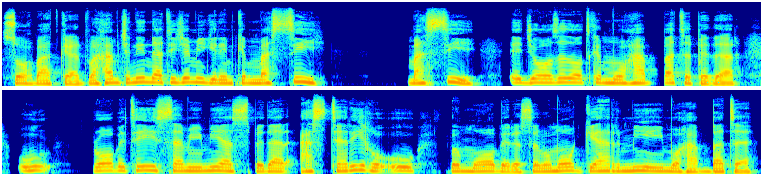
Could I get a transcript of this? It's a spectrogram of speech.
صحبت کرد و همچنین نتیجه می‌گیریم که مسیح مسیح اجازه داد که محبت پدر او رابطه صمیمی از پدر از طریق او به ما برسه و ما گرمی این محبت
